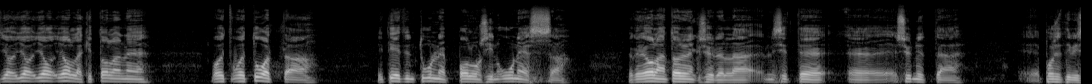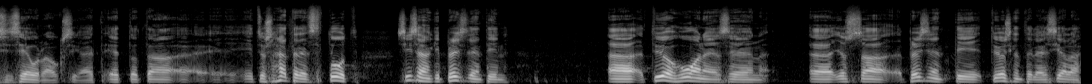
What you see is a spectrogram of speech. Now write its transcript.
jo, jo, jo, jollekin tuollainen voi, voi tuottaa niin tietyn tunnepolun siinä unessa, joka jollain todennäköisyydellä niin sitten äh, synnyttää positiivisia seurauksia. Et, et, tota, et jos ajattelet, että tuut sisäänkin presidentin ää, työhuoneeseen, ää, jossa presidentti työskentelee siellä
